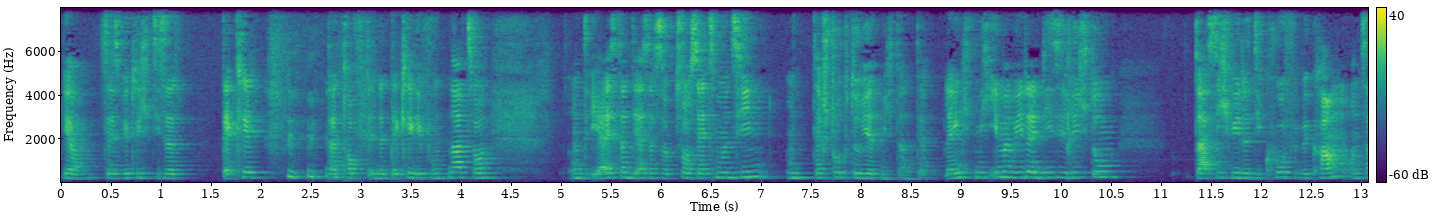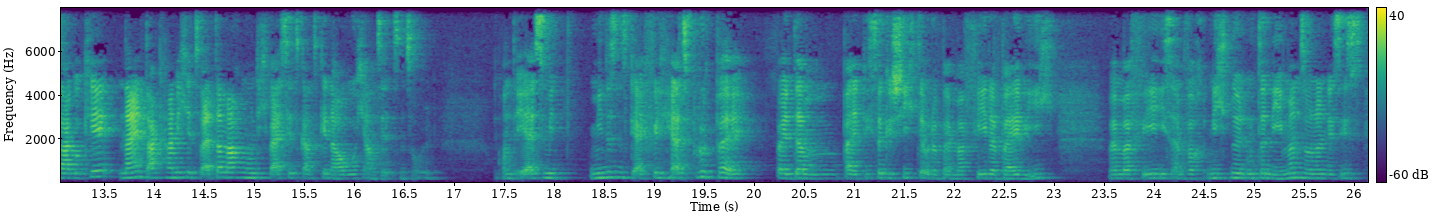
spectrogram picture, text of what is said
ja, der ist wirklich dieser Deckel, der Topf, den den Deckel gefunden hat. So. Und er ist dann der, der sagt, so, setzen wir uns hin und der strukturiert mich dann. Der lenkt mich immer wieder in diese Richtung, dass ich wieder die Kurve bekomme und sage, okay, nein, da kann ich jetzt weitermachen und ich weiß jetzt ganz genau, wo ich ansetzen soll. Und er ist mit mindestens gleich viel Herzblut bei, bei, der, bei dieser Geschichte oder bei Maffei dabei wie ich. Weil Maffei ist einfach nicht nur ein Unternehmen, sondern es ist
